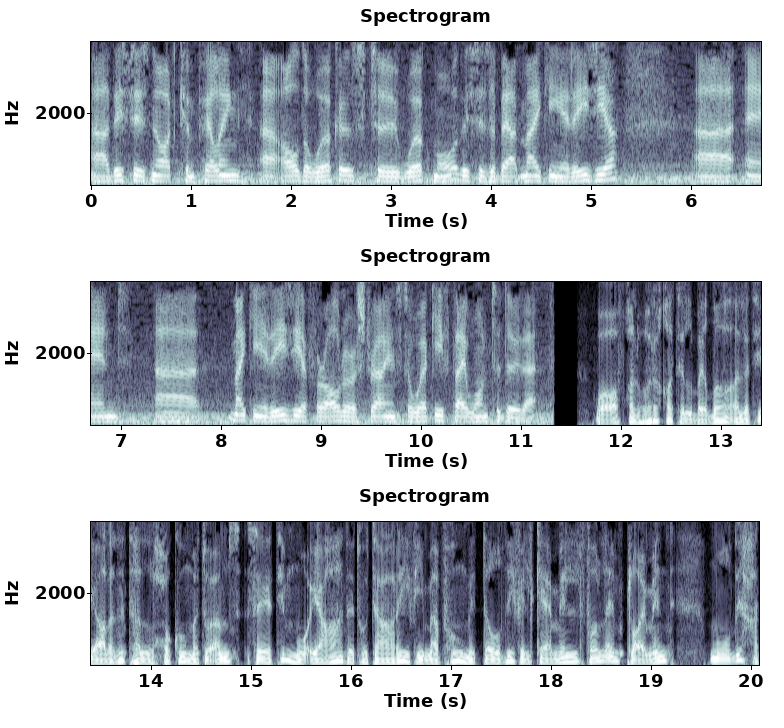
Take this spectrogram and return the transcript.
Uh, this is not compelling uh, older workers to work more. This is about making it easier uh, and uh, making it easier for older Australians to work if they want to do that. ووفق الورقة البيضاء التي أعلنتها الحكومة أمس سيتم إعادة تعريف مفهوم التوظيف الكامل full employment موضحة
